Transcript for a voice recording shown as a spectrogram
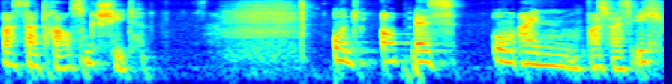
was da draußen geschieht. Und ob es um ein, was weiß ich,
